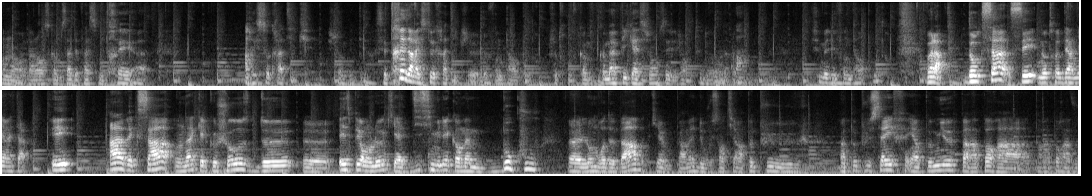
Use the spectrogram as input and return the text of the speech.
on en balance comme ça de façon très euh, aristocratique. C'est très aristocratique le, fond de teint en poudre, je trouve, comme, comme application, c'est genre tout de monde. Ah, je mets du fond de teint en poudre. Voilà, donc ça, c'est notre dernière étape. Et avec ça, on a quelque chose de, euh, espérons-le, qui a dissimulé quand même beaucoup euh, l'ombre de barbe, qui va vous permettre de vous sentir un peu plus, un peu plus safe et un peu mieux par rapport à, par rapport à vous.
